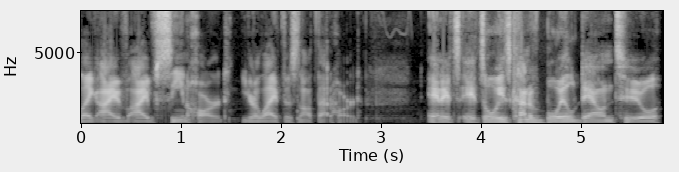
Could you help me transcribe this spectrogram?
Like I've I've seen hard. Your life is not that hard. And it's it's always kind of boiled down to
